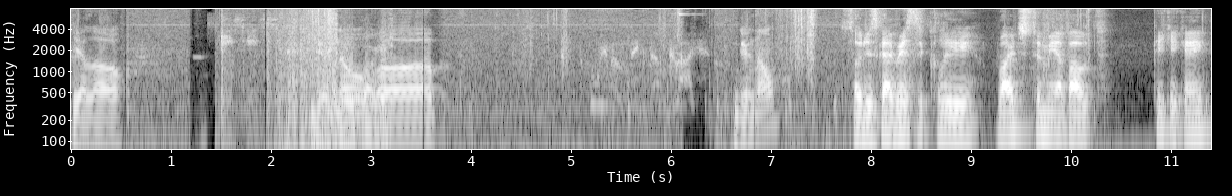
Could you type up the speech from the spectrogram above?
Yellow. Do you know uh, do you know? So this guy basically writes to me about PKK,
